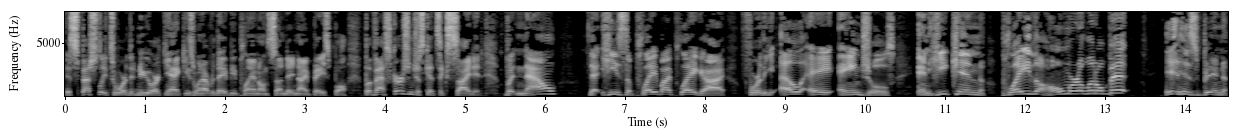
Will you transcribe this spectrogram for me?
especially toward the New York Yankees whenever they be playing on Sunday night baseball. But Vasgersian just gets excited. But now that he's the play by play guy for the LA Angels and he can play the homer a little bit. It has been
